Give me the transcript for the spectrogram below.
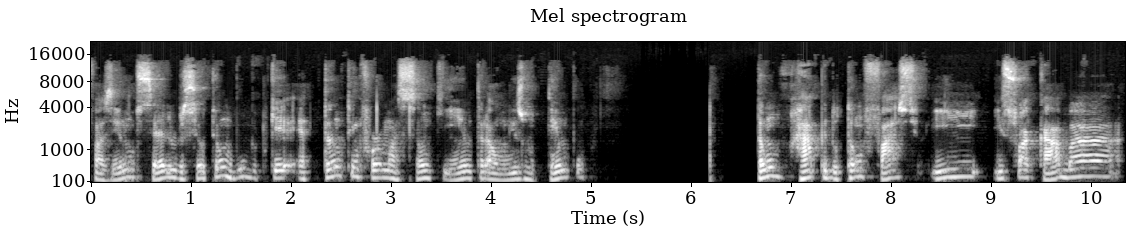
fazendo o cérebro seu ter um bug, porque é tanta informação que entra ao mesmo tempo, tão rápido, tão fácil, e isso acaba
